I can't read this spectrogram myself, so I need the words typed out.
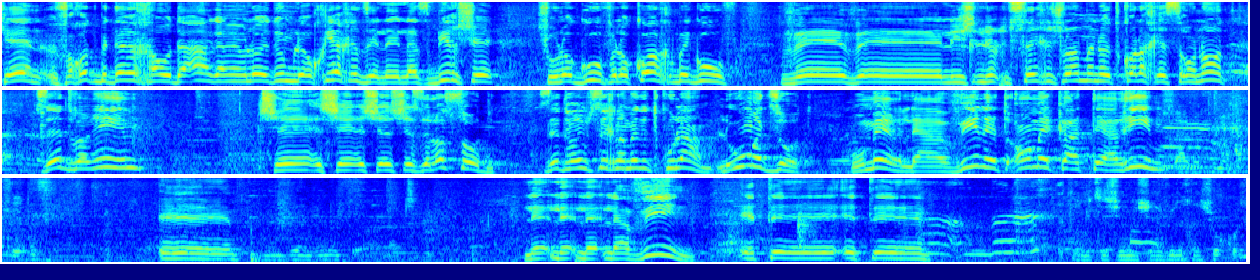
כן, לפחות בדרך ההודעה, גם אם הם לא יודעים להוכיח את זה, להסביר ש, שהוא לא גוף ולא כוח בגוף וצריך לשלול ממנו את כל החסרונות זה דברים ש, ש, ש, שזה לא סוד, זה דברים שצריך ללמד את כולם לעומת זאת הוא אומר, להבין את עומק התארים אה, להבין את... אה, אה, אתה רוצה שמישהו יביא לך שוקולד?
